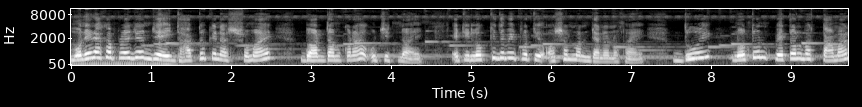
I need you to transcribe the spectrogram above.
মনে রাখা প্রয়োজন যে এই ধাতু কেনার সময় দরদাম করা উচিত নয়। এটি লক্ষ্মী দেবীর প্রতি অসম্মান জানানো হয়। দুই, নতুন পেতল বা তামার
